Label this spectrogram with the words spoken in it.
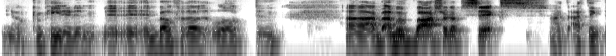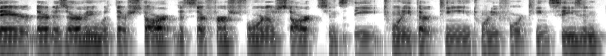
you know, competed in, in, in both of those. It looked, and uh, I, I, moved Brossart up to six. I, I, think they're they're deserving with their start. That's their first 4-0 start since the 2013-2014 season.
